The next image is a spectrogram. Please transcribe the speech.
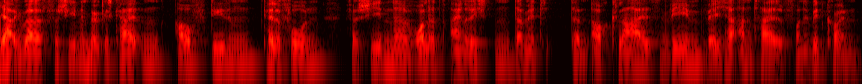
ja, über verschiedene Möglichkeiten auf diesem Telefon verschiedene Wallets einrichten, damit dann auch klar ist, wem welcher Anteil von den Bitcoin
